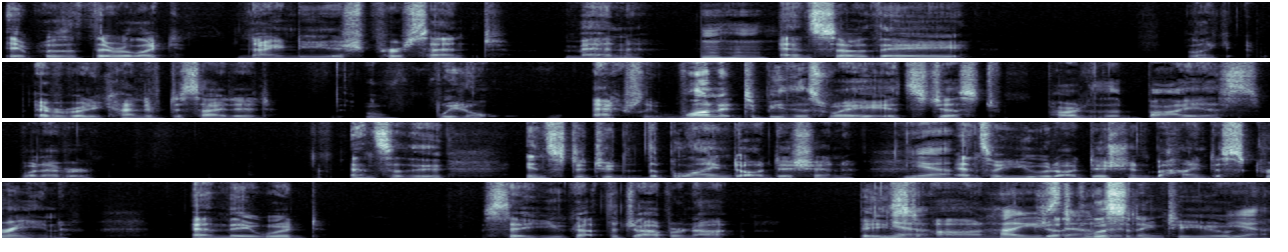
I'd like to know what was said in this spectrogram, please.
it was they were like ninety ish percent men, Mm-hmm. and so they like everybody kind of decided we don't actually want it to be this way. It's just part of the bias, whatever. And so they instituted the blind audition. Yeah. And so you would audition behind a screen and they would say you got the job or not based Yeah, on just sounded. listening to you. Yeah.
